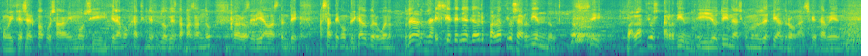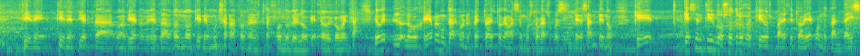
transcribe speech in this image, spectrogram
como dice Serpa, pues ahora mismo si hiciéramos canciones lo que está pasando, Claro. sería bastante, bastante complicado, pero bueno. Otra cosas Es que tenía que haber palacios ardiendo. sí, Palacios ardiendo. y guillotinas, como nos decía el Drogas, que también tiene, tiene cierta, bueno, tiene cierta razón, no tiene mucha razón en el trasfondo de lo que, lo que comenta. Lo que, lo, lo que quería preguntar con respecto a esto, que además en vuestro caso pues es interesante, ¿no? ¿Qué, qué sentís vosotros o qué os parece todavía cuando cantáis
